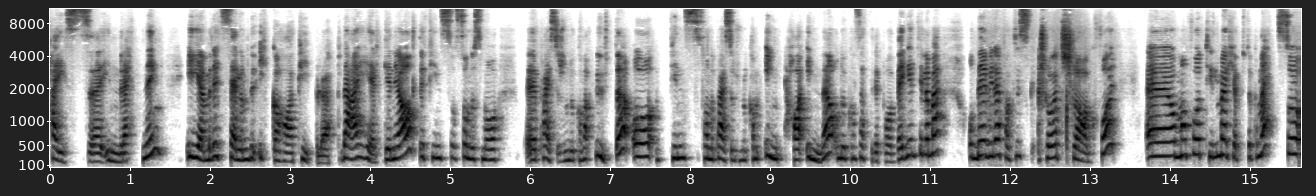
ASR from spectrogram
peisinnretning i hjemmet ditt selv om du ikke har pipeløp. Det er helt genialt. Det fins sånne små peiser som du kan ha ute, og fins sånne peiser som du kan in ha inne, og du kan sette det på veggen til og med. Og det vil jeg faktisk slå et slag for. Eh, og Man får til og med kjøpt det på nett, så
